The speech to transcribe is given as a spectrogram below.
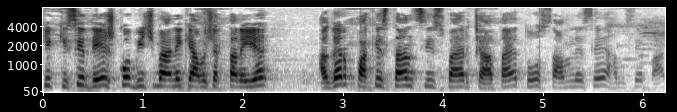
कि किसी देश को बीच में आने की आवश्यकता नहीं है। अगर पाकिस्तान सीज फायर चाहता है तो सामने से हमसे बात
